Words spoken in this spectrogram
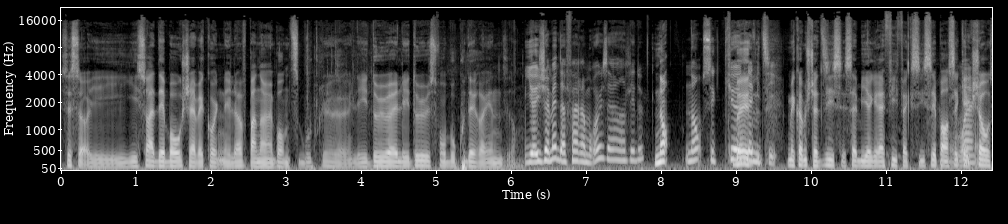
c'est ça. Il, il est sur la débauche avec Courtney Love pendant un bon petit bout. là. Les deux, les deux se font beaucoup d'héroïne, disons. Il y a jamais d'affaires amoureuses hein, entre les deux? Non. Non, c'est que Ben, de l'amitié. Mais comme je te dis, c'est sa biographie. Fait que s'il s'est passé Ouais. quelque chose,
